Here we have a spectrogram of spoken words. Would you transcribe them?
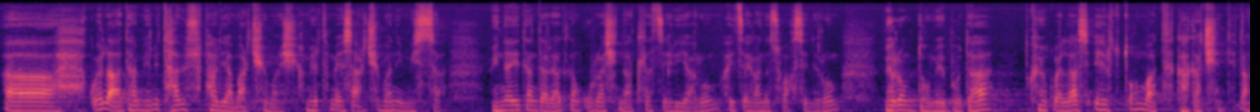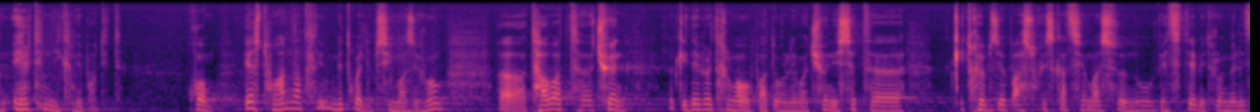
აა ყველა ადამიანი თავისუფალი ამ არჩევანში ღმერთმა ეს არჩევანი მისცა. ვინაიდან და რადგან ყურაში ნათლას წერია რომ აი წეგანაც ვახსენე რომ მე რომ დომებოდა თქვენ ყველას ერთ ტომად გაგაჩენდით ან ერთნი იქნებოდით. ხომ? ეს თუ ანათლი მეტყველებს იმაზე რომ თავად ჩვენ კიდევ ერთხელ მოვ პატონლემა ჩვენ ისეთ კითხებზე პასუხისგაცემას ნუ ვეცდებით რომელიც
